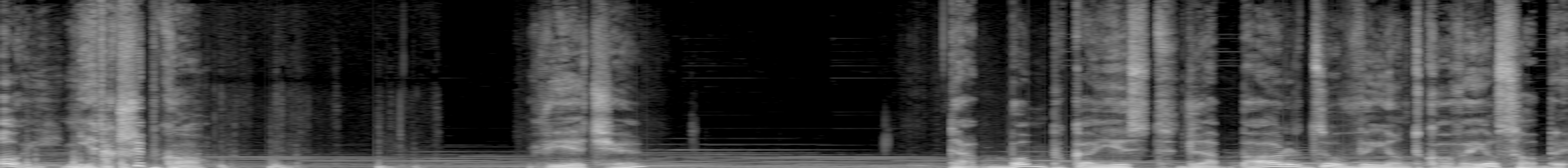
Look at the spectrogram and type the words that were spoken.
Oj, nie tak szybko. Wiecie, ta bombka jest dla bardzo wyjątkowej osoby.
